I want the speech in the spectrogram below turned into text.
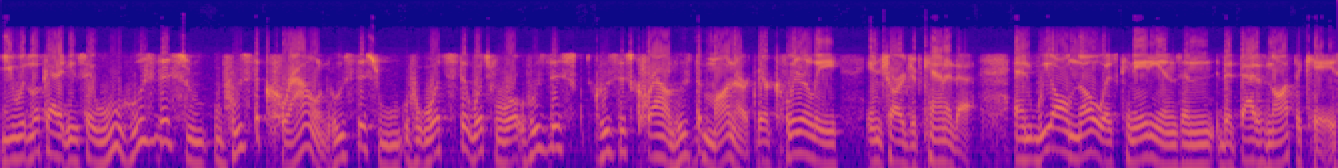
you would look at it and you'd say, "Who's this? Who's the crown? Who's this? What's the what's who's this? Who's this crown? Who's the monarch?" They're clearly in charge of Canada. And we all know as Canadians and that that is not the case.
